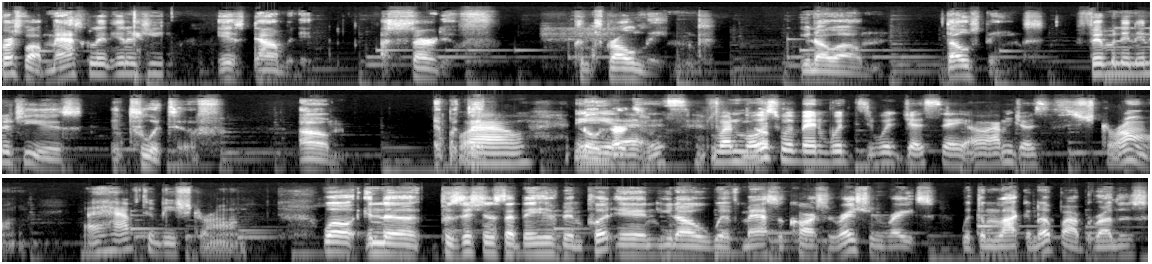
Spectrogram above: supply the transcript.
first of all masculine energy is dominant assertive controlling you know um those things feminine energy is intuitive um empathetic Wow. No, nurture. yes. But know- most women would would just say, "Oh, I'm just strong. I have to be strong." well in the positions that they have been put in you know with mass incarceration rates with them locking up our brothers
